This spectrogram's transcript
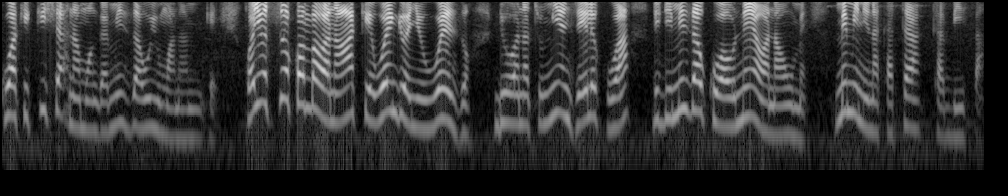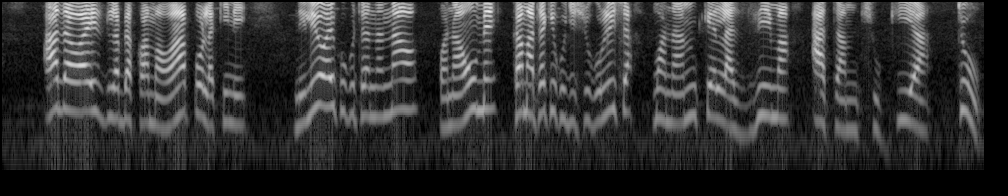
kuhakikisha anamwangamiza huyu mwanamke. Kwa hiyo sio kwamba wanawake wengi wenye uwezo ndio wanatumia njia ile kuwadidimiza au kuwaonea wanaume. Mimi ninakataa kabisa. Otherwise labda kama wapo, lakini niliowahi kukutana nao wanaume, kama hataki kujishughulisha, mwanamke lazima atamchukia tu.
